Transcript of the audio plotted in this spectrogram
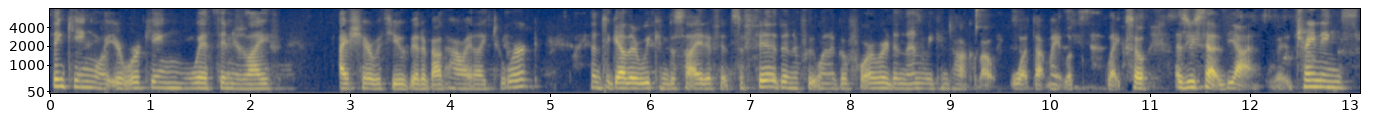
thinking, what you're working with in your life. I share with you a bit about how I like to work and together we can decide if it's a fit and if we want to go forward and then we can talk about what that might look like so as you said yeah trainings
